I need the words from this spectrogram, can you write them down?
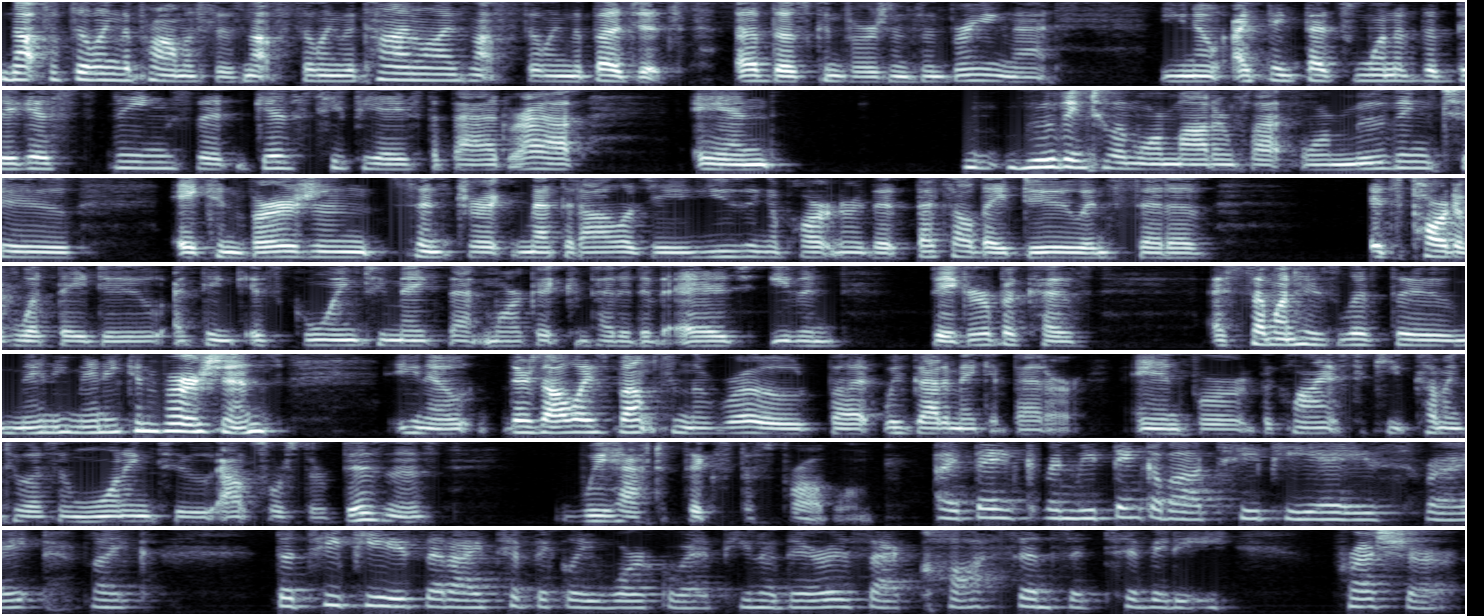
not fulfilling the promises, not fulfilling the timelines, not fulfilling the budgets of those conversions and bringing that. You know, I think that's one of the biggest things that gives TPAs the bad rap and moving to a more modern platform, moving to a conversion centric methodology, using a partner that that's all they do instead of it's part of what they do, I think is going to make that market competitive edge even bigger because as someone who's lived through many, many conversions, you know, there's always bumps in the road, but we've got to make it better. And for the clients to keep coming to us and wanting to outsource their business, we have to fix this problem. I think when we think about TPAs, right? Like the TPAs that I typically work with, you know, there is that cost sensitivity pressure.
